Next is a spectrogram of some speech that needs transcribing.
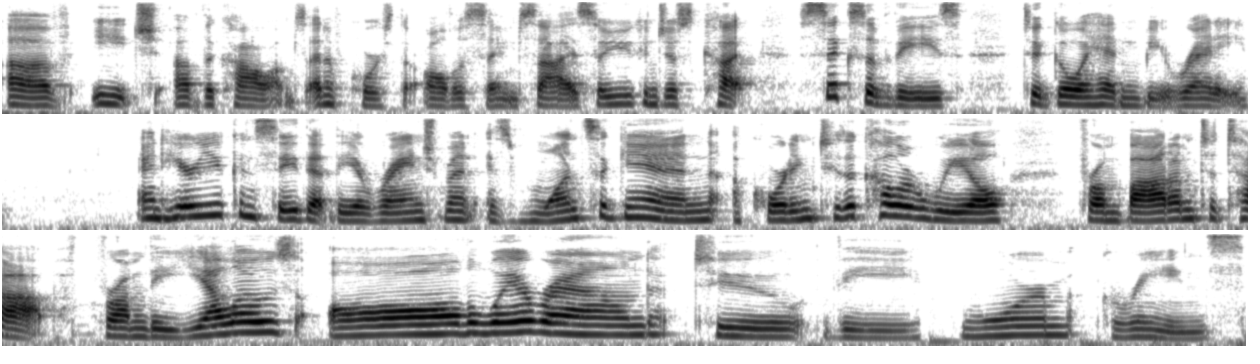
of each of the columns. And of course, they're all the same size. So you can just cut six of these to go ahead and be ready. And here you can see that the arrangement is once again, according to the color wheel, from bottom to top, from the yellows all the way around to the warm greens.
